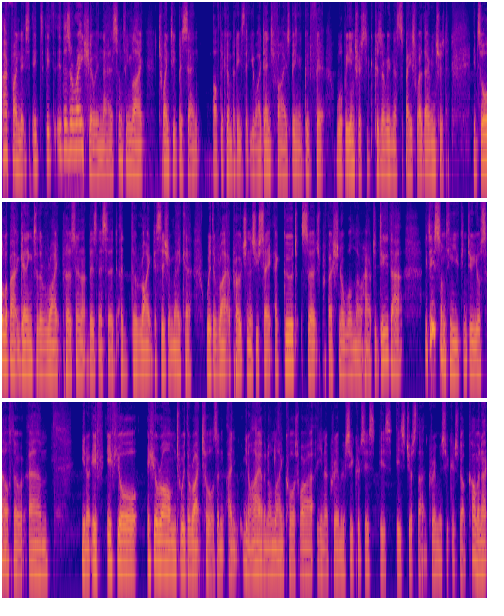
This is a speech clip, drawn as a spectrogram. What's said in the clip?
I, I, find it's, it's, it, there's a ratio in there, something like 20% of the companies that you identify as being a good fit will be interested because they're in a space where they're interested. It's all about getting to the right person in that business, a, a, the right decision maker with the right approach. And as you say, a good search professional will know how to do that. It is something you can do yourself, though. Um, you know, if if you're if you're armed with the right tools, and, and you know, I have an online course where I, you know, Career Move Secrets is is is just that careermovesecrets.com, and I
